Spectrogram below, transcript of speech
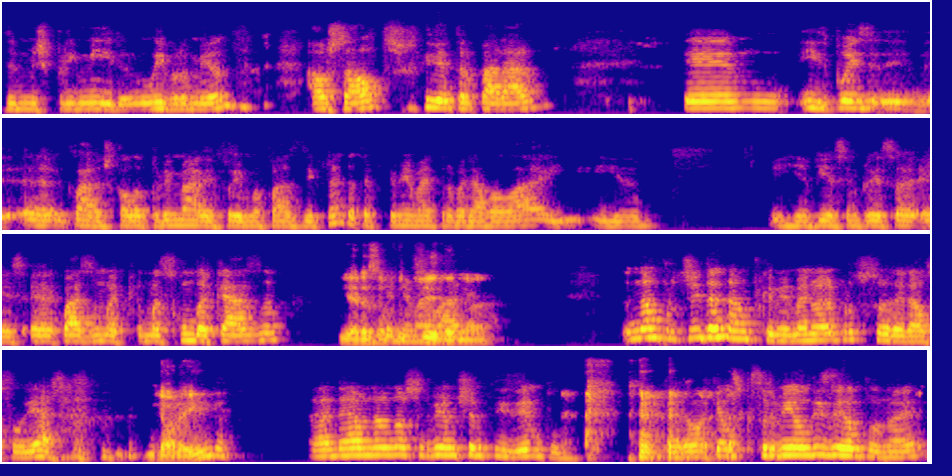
de me exprimir livremente aos saltos e a trepar árvores. E, depois, uh, claro, a escola primária foi uma fase diferente, até porque a minha mãe trabalhava lá e, e, e havia sempre essa, essa, era quase uma, uma segunda casa. E eras a protegida, não é? Não, protegida não, porque a minha mãe não era professora, era auxiliar. Melhor ainda? Ah, não, não, nós servíamos sempre de exemplo. Eram aqueles que serviam de exemplo, não é?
